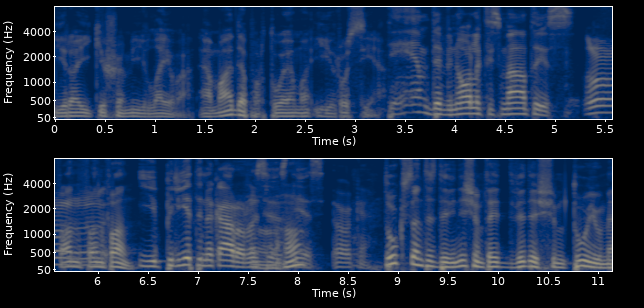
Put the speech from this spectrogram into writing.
yra įkišami į laivą. Ema deportuojama į Rusiją. Damn, 19 metais. Fun, fun, fun. Į pilietinį karą Rusijos tiesiai. Okay. 1920 m.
